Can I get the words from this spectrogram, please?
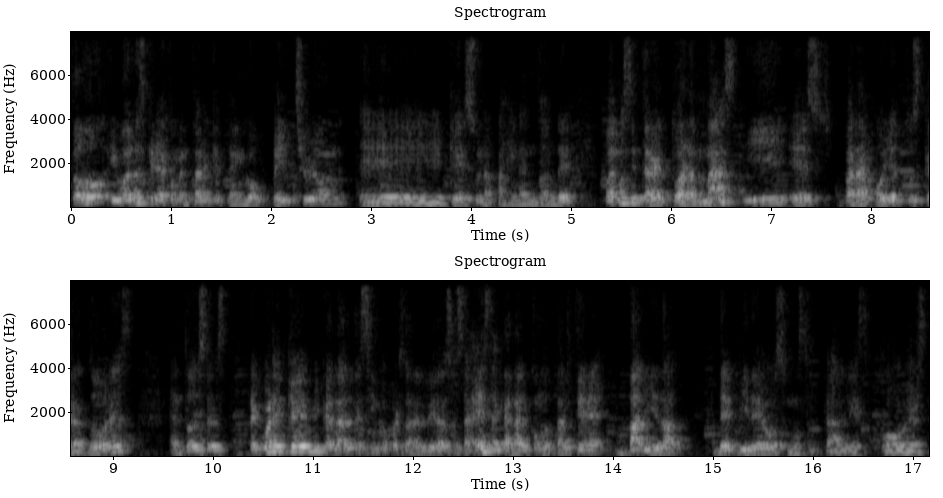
todo. Igual les quería comentar que tengo Patreon, eh, que es una página en donde podemos interactuar más y es para apoyar a tus creadores. Entonces, recuerden que mi canal de 5 personalidades, o sea, este canal como tal tiene variedad de videos musicales, covers,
